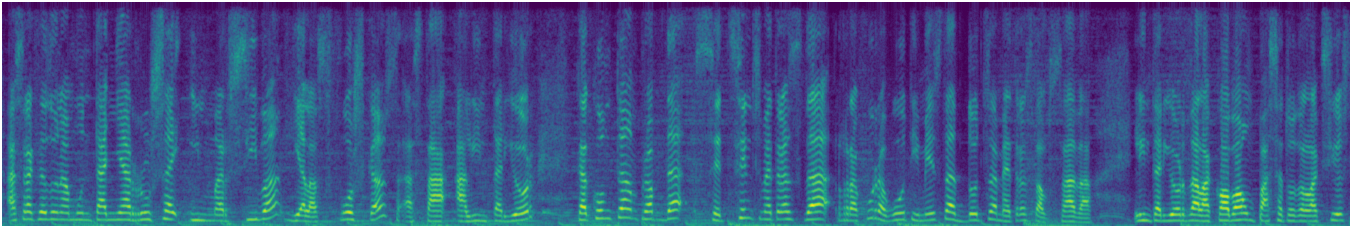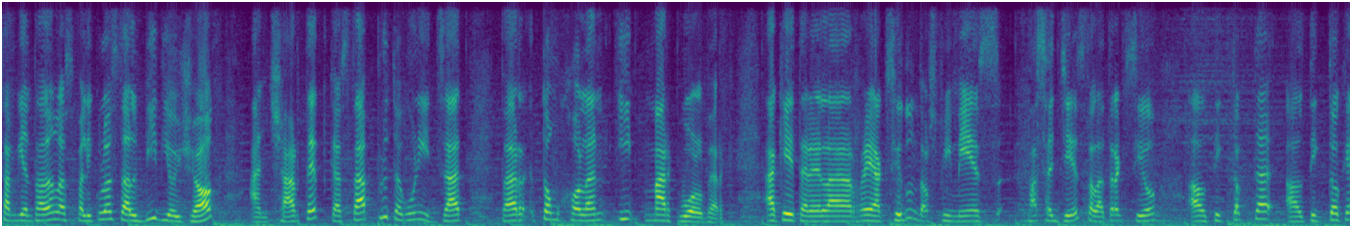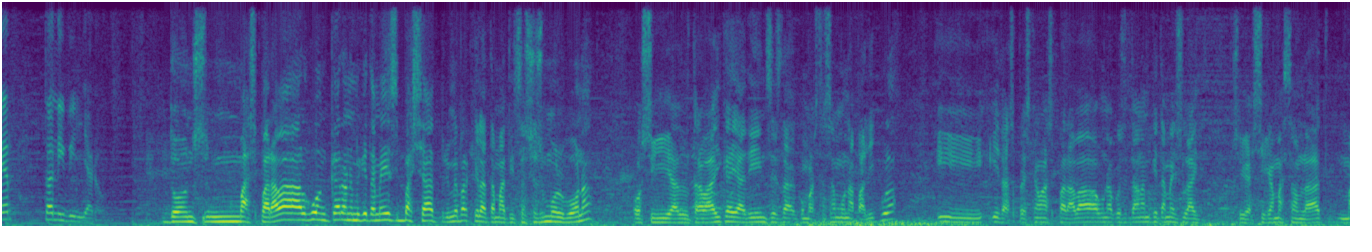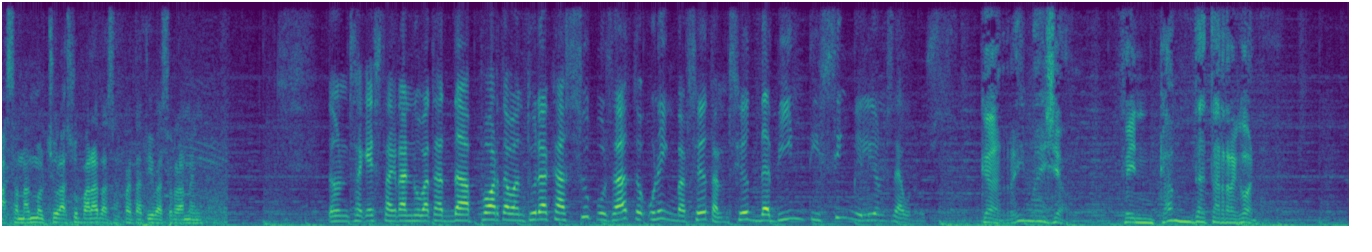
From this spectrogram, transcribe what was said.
Es tracta d'una muntanya russa immersiva i a les fosques, està a l'interior, que compta amb prop de 700 metres de recorregut i més de 12 metres d'alçada. L'interior de la cova on passa tota l'acció està ambientada en les pel·lícules del videojoc Uncharted, que està protagonitzat per Tom Holland i Mark Wahlberg. Aquesta era la reacció d'un dels primers passatgers de l'atracció, el, TikTok, el tiktoker Toni Villaró. Doncs m'esperava alguna encara una miqueta més baixat, primer perquè la tematització és molt bona, o sigui, el treball que hi ha dins és de, com estàs en una pel·lícula, i, i després que m'esperava una coseta una miqueta més light. O sigui, així que m'ha semblat, m'ha semblat molt xula, ha superat les expectatives, realment. Doncs aquesta gran novetat de Port Aventura que ha suposat una inversió d'atenció de 25 milions d'euros. Carrer Major, fent camp de Tarragona.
